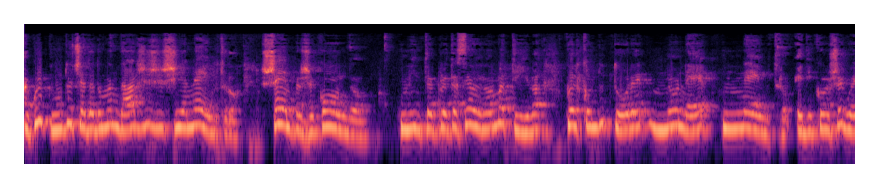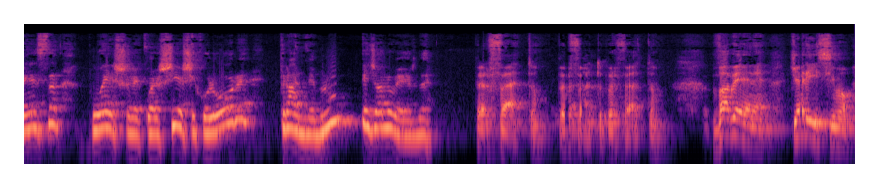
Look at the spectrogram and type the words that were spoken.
a quel punto c'è da domandarsi se sia neutro, sempre secondo un'interpretazione normativa, quel conduttore non è neutro e di conseguenza può essere qualsiasi colore tranne blu e giallo-verde. Perfetto, perfetto, perfetto. Va bene, chiarissimo.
